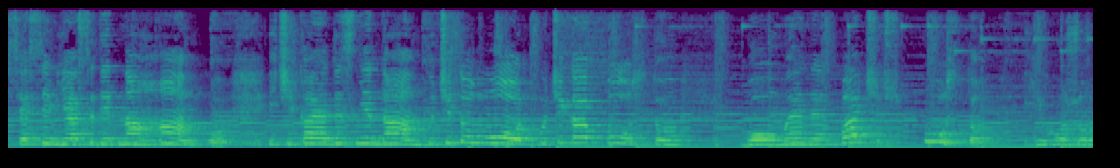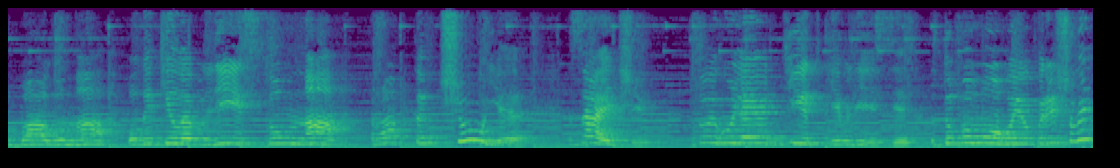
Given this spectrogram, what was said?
Вся сім'я сидить на ганку і чекає до сніданку, чи то моркву, чи капусту. Бо у мене, бачиш, пусто. Його журба луна полетіла в ліс сумна, раптом чує зайчик. Той гуляють дітки в лісі. З допомогою прийшли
